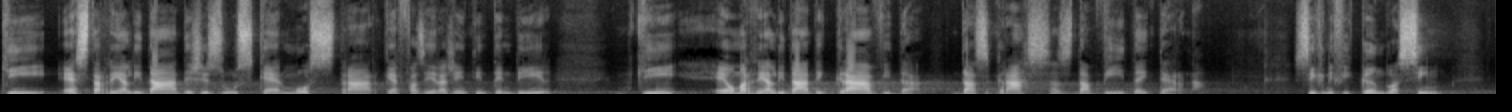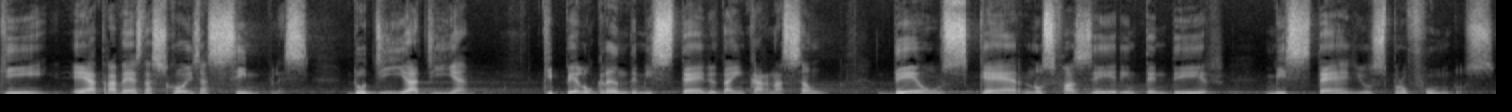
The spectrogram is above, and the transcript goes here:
que esta realidade Jesus quer mostrar, quer fazer a gente entender que é uma realidade grávida das graças da vida eterna. Significando assim que é através das coisas simples do dia a dia que, pelo grande mistério da encarnação, Deus quer nos fazer entender mistérios profundos,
